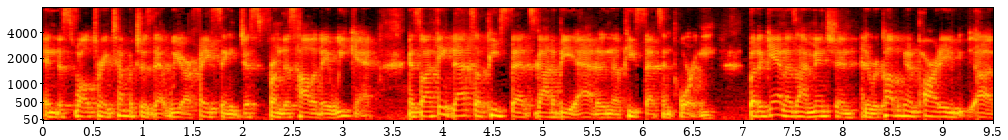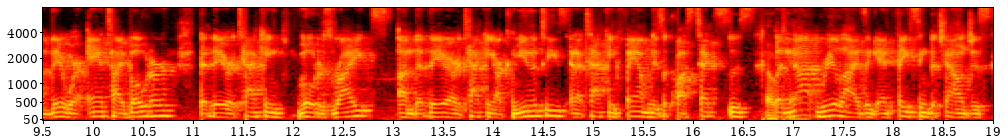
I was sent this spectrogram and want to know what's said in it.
in the sweltering temperatures that we are facing just from this holiday weekend. And so I think that's a piece that's got to be added and a piece that's important. But again, as I mentioned, the Republican Party, uh, they were anti-voter, that they are attacking voters' rights, um, that they are attacking our communities and attacking families across Texas, okay. but not realizing and facing the challenges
